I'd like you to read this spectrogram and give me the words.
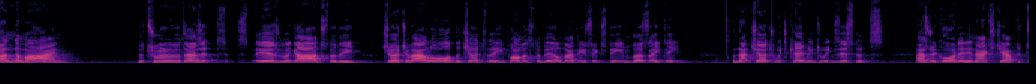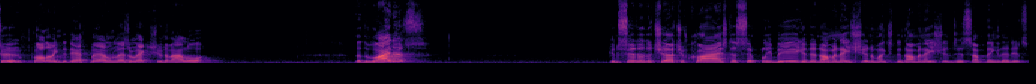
undermine the truth as it is regards to the church of our Lord, the church that he promised to build, Matthew 16, verse 18. And that church which came into existence as recorded in Acts chapter 2, following the death, burial, and resurrection of our Lord. That the writers consider the church of Christ as simply being a denomination amongst denominations is something that is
